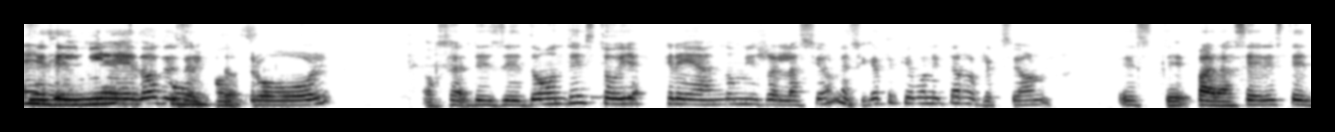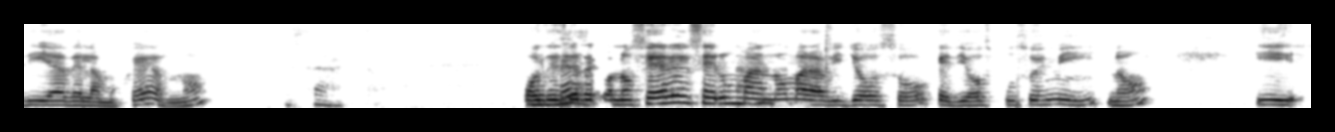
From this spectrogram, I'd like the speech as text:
desde el miedo, desde el control. O sea, ¿desde dónde estoy creando mis relaciones? Fíjate qué bonita reflexión este, para hacer este Día de la Mujer, ¿no? Exacto. O desde reconocer el ser humano maravilloso que Dios puso en mí, ¿no? Y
